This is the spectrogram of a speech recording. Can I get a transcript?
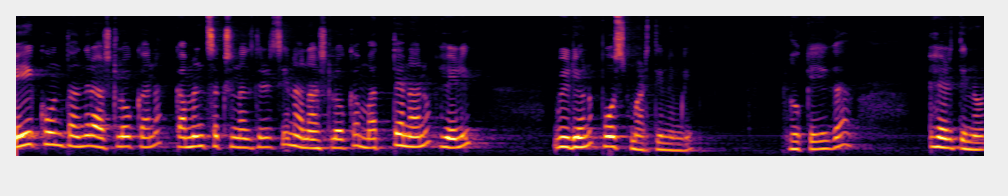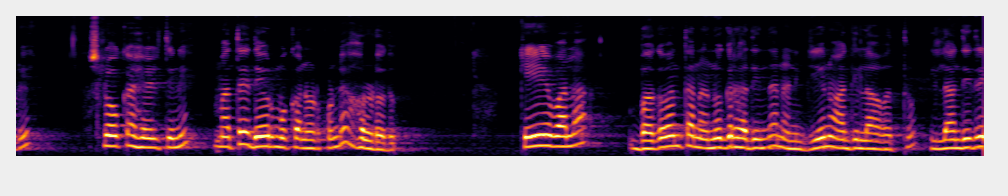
ಬೇಕು ಅಂತಂದರೆ ಆ ಶ್ಲೋಕನ ಕಮೆಂಟ್ ಸೆಕ್ಷನಲ್ಲಿ ತಿಳಿಸಿ, ನಾನು ಆ ಶ್ಲೋಕ ಮತ್ತೆ ನಾನು ಹೇಳಿ ವಿಡಿಯೋನ ಪೋಸ್ಟ್ ಮಾಡ್ತೀನಿ ನಿಮಗೆ. ಓಕೆ ಈಗ ಹೇಳ್ತೀನಿ ನೋಡಿ. ಶ್ಲೋಕ ಹೇಳ್ತೀನಿ, ಮತ್ತು ದೇವ್ರ ಮುಖ ನೋಡಿಕೊಂಡೆ ಹೊರಡೋದು. ಕೇವಲ ಭಗವಂತನ ಅನುಗ್ರಹದಿಂದ ನನಗೇನು ಆಗಿಲ್ಲ ಆವತ್ತು. ಇಲ್ಲಾಂದಿದ್ರೆ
